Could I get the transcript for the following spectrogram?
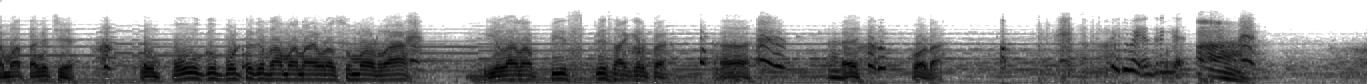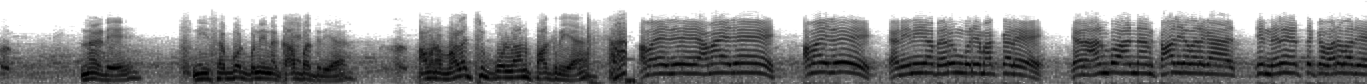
ஏமா தங்கச்சி உன் பூவுக்கு பொட்டுக்கு தாமா நான் இவனை சும்மா விடுறேன். இல்ல நான் பீஸ் பீஸ் ஆக்கியிருப்பேன். போடா. எந்திருங்க. என்னடி நீ சப்போர்ட் பண்ணி என்ன காப்பாத்துறியா? அவனை வளைச்சு போடலான்னு பாக்குறியா? அமைதி அமைதி அமைதி. என் இனிய பெருங்குடி மக்களே என் அன்பு அண்ணன் காளியவர்கள் இந்நிலையத்துக்கு வருவது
